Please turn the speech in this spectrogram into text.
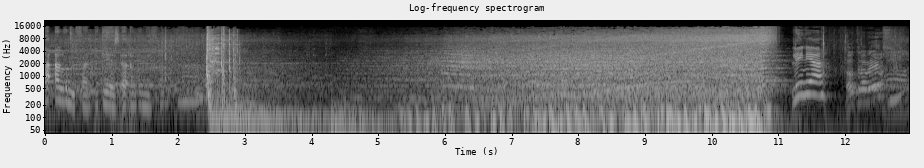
Ah, algo me falta. ¿Qué es? Algo me falta. Línea. ¿Otra vez? ¿Sí?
